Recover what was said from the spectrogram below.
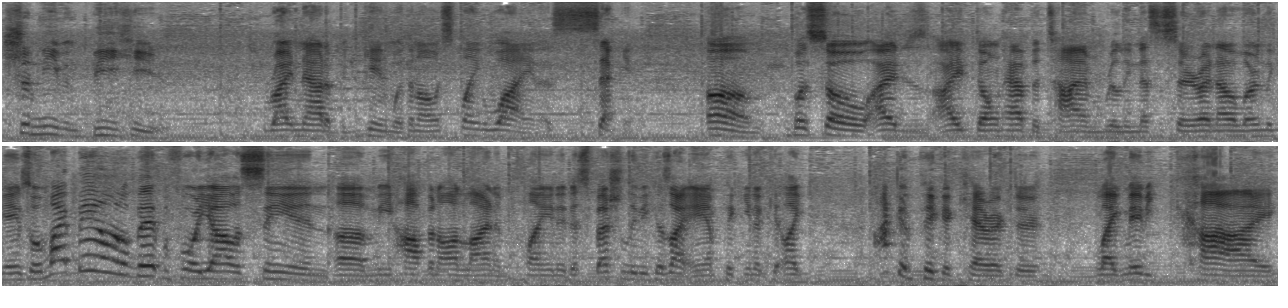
shouldn't even be here right now to begin with, and I'll explain why in a second. Um, but so I just I don't have the time really necessary right now to learn the game, so it might be a little bit before y'all are seeing uh, me hopping online and playing it, especially because I am picking a like I could pick a character like maybe Ky,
